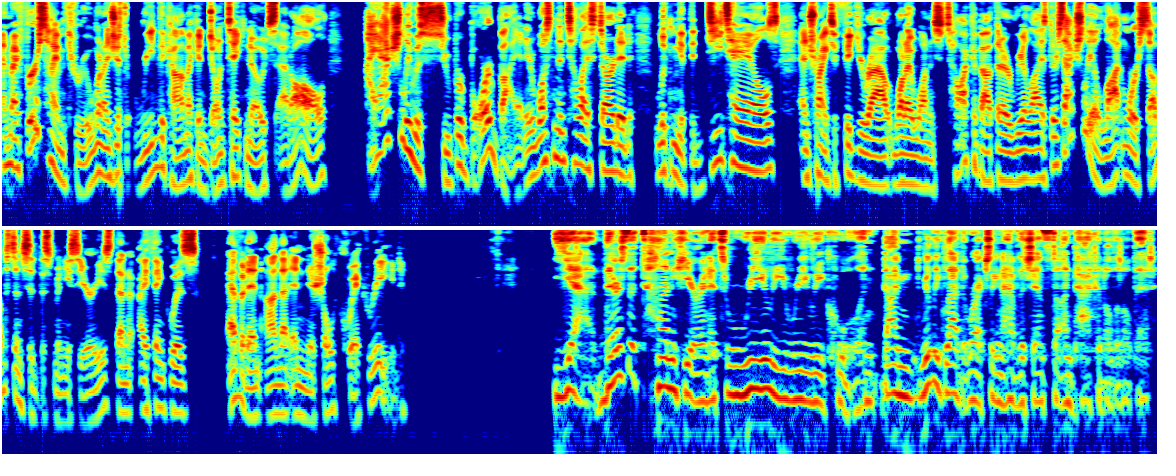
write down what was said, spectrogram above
And my first time through, when I just read the comic and don't take notes at all, I actually was super bored by it. It wasn't until I started looking at the details and trying to figure out what I wanted to talk about that I realized there's actually a lot more substance to this miniseries than I think was evident on that initial quick read. Yeah, there's a ton here, and it's really, really cool. And I'm really glad that we're actually going to have the chance to unpack it a little bit.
